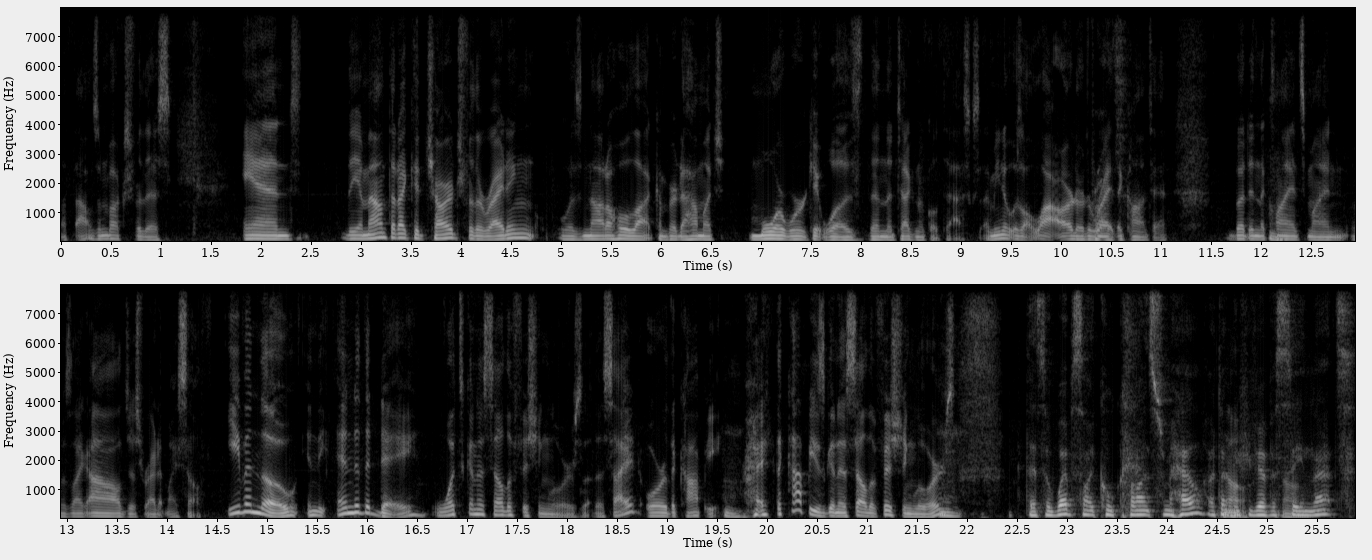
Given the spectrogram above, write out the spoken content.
a thousand bucks for this and the amount that i could charge for the writing was not a whole lot compared to how much more work it was than the technical tasks i mean it was a lot harder to write the content but in the hmm. client's mind it was like oh, i'll just write it myself even though in the end of the day what's going to sell the fishing lures the site or the copy hmm. right the copy is going to sell the fishing lures there's a website called Clients from Hell. I don't no, know if you've ever no. seen that.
